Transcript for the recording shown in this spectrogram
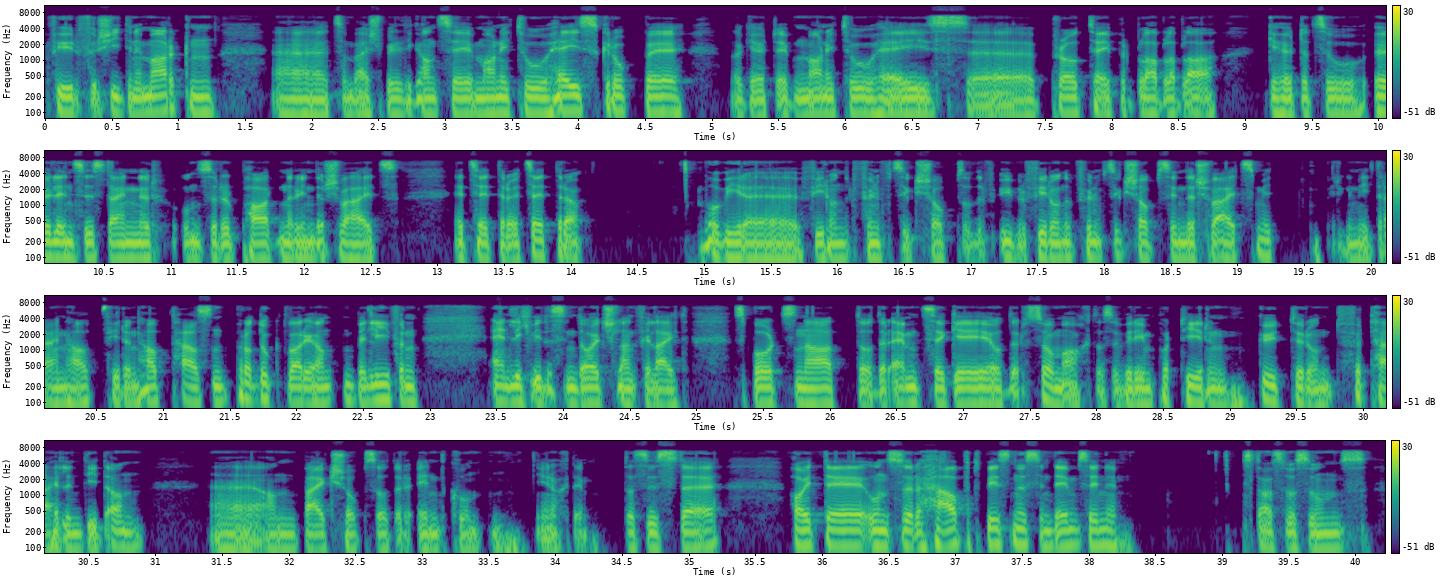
für verschiedene Marken, äh, zum Beispiel die ganze Manitou Haze Gruppe, da gehört eben Manitou Haze, äh, Pro Taper, bla bla bla, gehört dazu. Ölins ist einer unserer Partner in der Schweiz, etc. etc wo wir äh, 450 Shops oder über 450 Shops in der Schweiz mit irgendwie dreieinhalb, viereinhalbtausend Produktvarianten beliefern. Ähnlich wie das in Deutschland vielleicht Sportsnat oder MCG oder so macht. Also wir importieren Güter und verteilen die dann äh, an Bike-Shops oder Endkunden, je nachdem. Das ist äh, heute unser Hauptbusiness in dem Sinne. Ist das, was uns,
